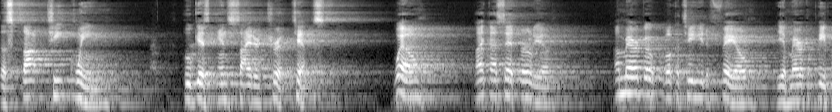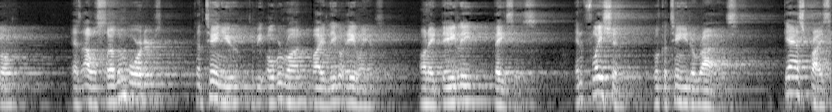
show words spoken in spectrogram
the stock cheat queen who gets insider trip tips. Well, like I said earlier, America will continue to fail the American people as our southern borders continue to be overrun by illegal aliens on a daily basis. Inflation will continue to rise. Gas prices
